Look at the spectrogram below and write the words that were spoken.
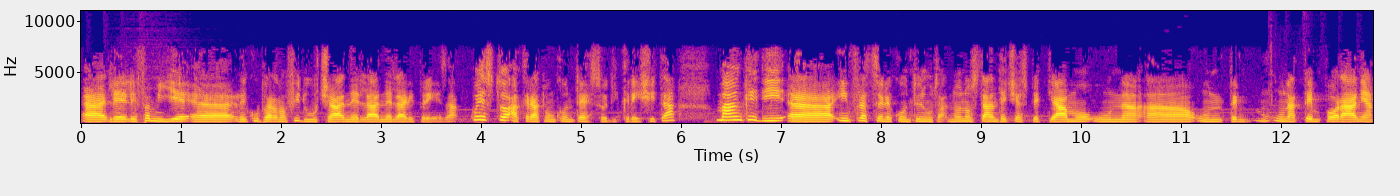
le, le, famiglie recuperano fiducia nella, nella, ripresa. Questo ha creato un contesto di crescita, ma anche di inflazione contenuta, nonostante ci aspettiamo un, un te- una temporanea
